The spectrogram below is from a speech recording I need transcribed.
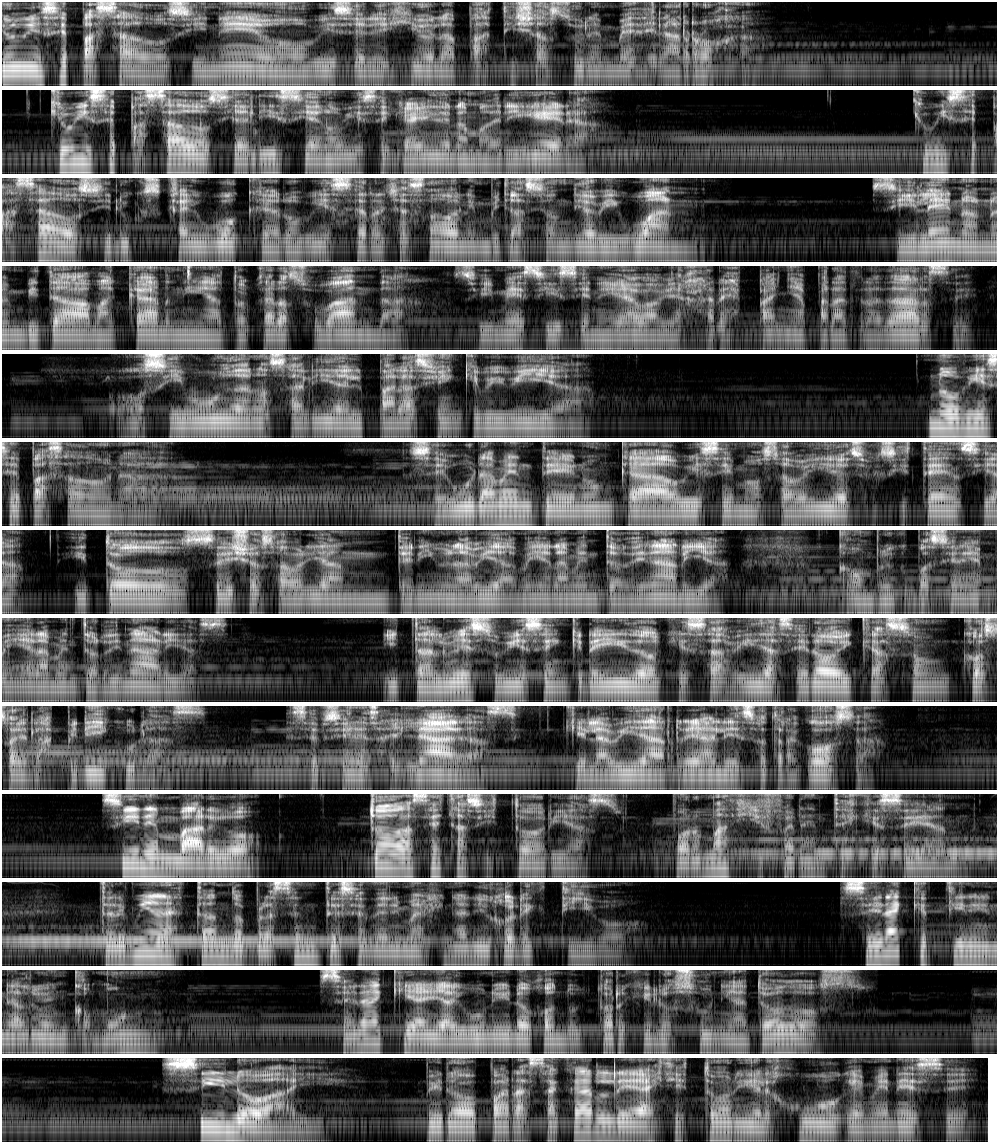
¿Qué hubiese pasado si Neo hubiese elegido la pastilla azul en vez de la roja? ¿Qué hubiese pasado si Alicia no hubiese caído en la madriguera? ¿Qué hubiese pasado si Luke Skywalker hubiese rechazado la invitación de Obi-Wan? Si Leno no invitaba a McCartney a tocar a su banda, si Messi se negaba a viajar a España para tratarse, o si Buda no salía del palacio en que vivía, no hubiese pasado nada. Seguramente nunca hubiésemos sabido de su existencia y todos ellos habrían tenido una vida medianamente ordinaria, con preocupaciones medianamente ordinarias, y tal vez hubiesen creído que esas vidas heroicas son cosas de las películas, excepciones aisladas, que la vida real es otra cosa. Sin embargo, todas estas historias, por más diferentes que sean, terminan estando presentes en el imaginario colectivo. ¿Será que tienen algo en común? ¿Será que hay algún hilo conductor que los une a todos? Sí lo hay, pero para sacarle a esta historia el jugo que merece,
